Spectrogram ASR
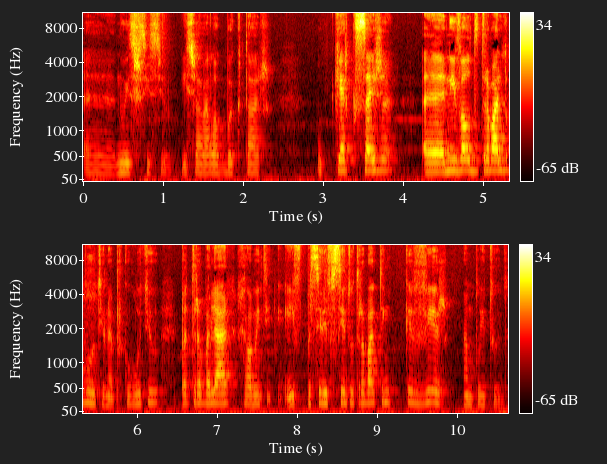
uh, no exercício. Isso já vai logo boicotar o que quer que seja uh, a nível de trabalho do glúteo, não é? porque o glúteo, para trabalhar realmente e para ser eficiente o trabalho, tem que haver amplitude.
